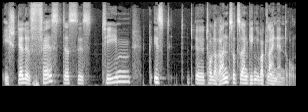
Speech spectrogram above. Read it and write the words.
ich stelle fest, das System ist äh, tolerant sozusagen gegenüber kleinen Änderungen.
